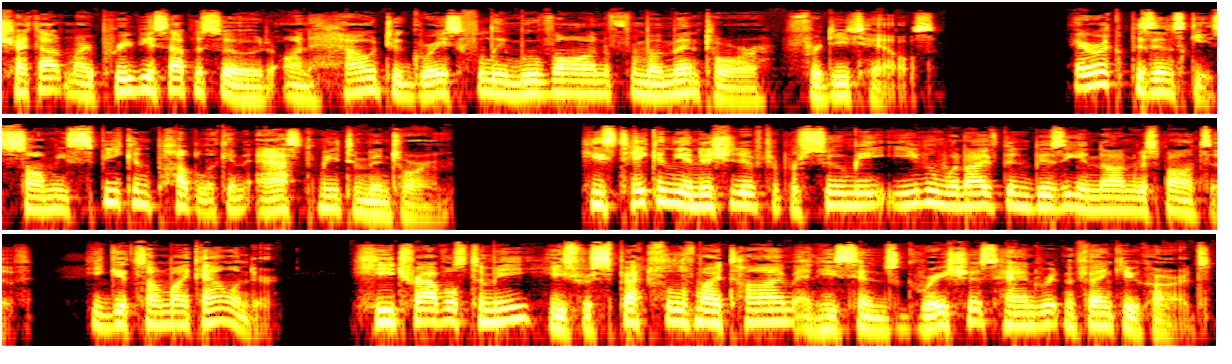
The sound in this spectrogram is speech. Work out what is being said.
Check out my previous episode on how to gracefully move on from a mentor for details. Eric Pazinski saw me speak in public and asked me to mentor him. He's taken the initiative to pursue me even when I've been busy and non-responsive. He gets on my calendar. He travels to me, he's respectful of my time, and he sends gracious handwritten thank you cards.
